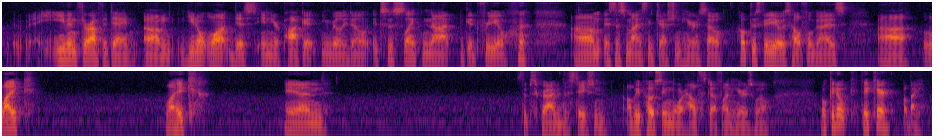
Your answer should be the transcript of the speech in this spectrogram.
even throughout the day. Um, you don't want this in your pocket. You really don't. It's just like not good for you. um, this is my suggestion here. So hope this video is helpful, guys. Uh, like, like, and subscribe to the station. I'll be posting more health stuff on here as well. Okie doke. Take care. Bye bye.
